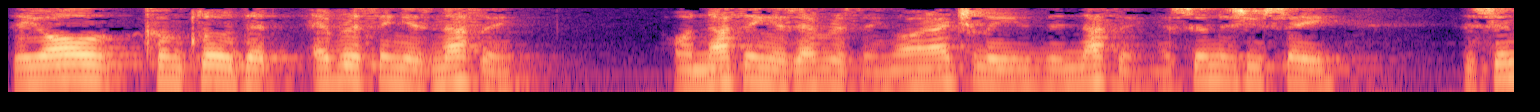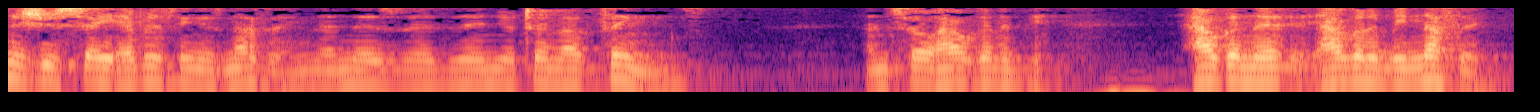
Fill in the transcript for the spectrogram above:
They all conclude that everything is nothing, or nothing is everything, or actually nothing. As soon as you say as soon as you say everything is nothing, then there's then you're talking about things, and so how can it be? How can there? How can it be nothing?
